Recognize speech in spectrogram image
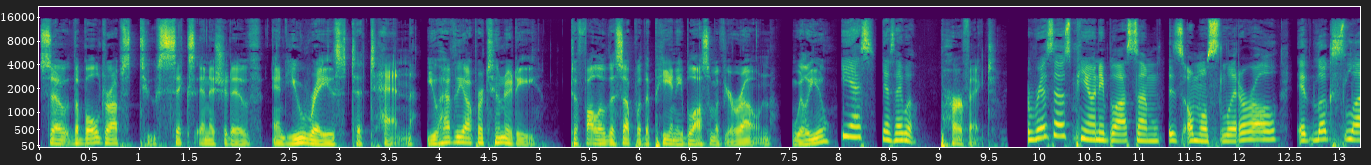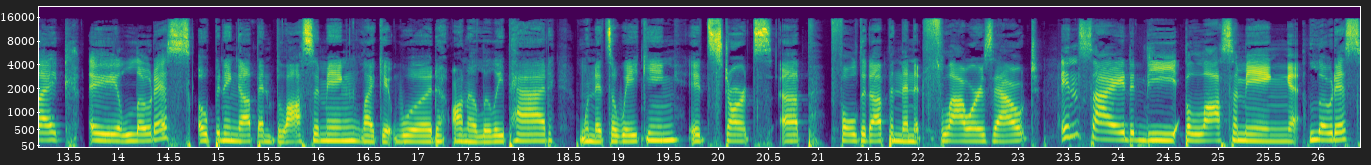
So the bowl drops to 6 initiative, and you raise to 10. You have the opportunity to follow this up with a peony blossom of your own. Will you? Yes. Yes, I will. Perfect. Rizzo's peony blossom is almost literal. It looks like a lotus opening up and blossoming like it would on a lily pad when it's awaking. It starts up, folded up, and then it flowers out. Inside the blossoming lotus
